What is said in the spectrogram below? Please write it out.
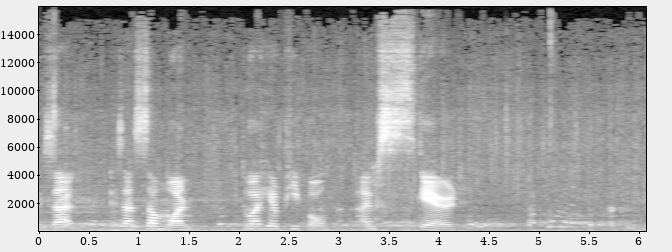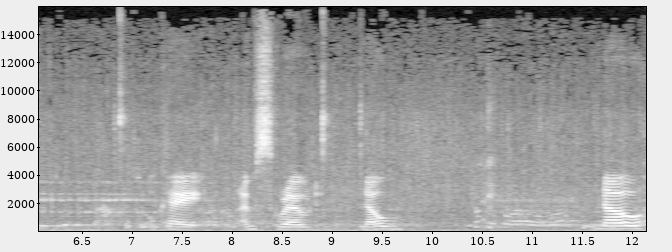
Is that is that someone? Do I hear people? I'm scared. Okay, I'm screwed. No. No.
